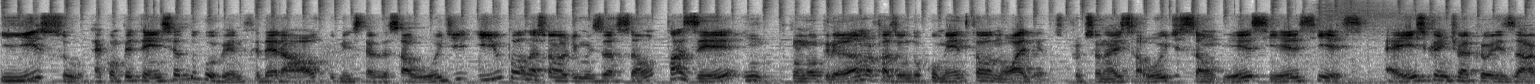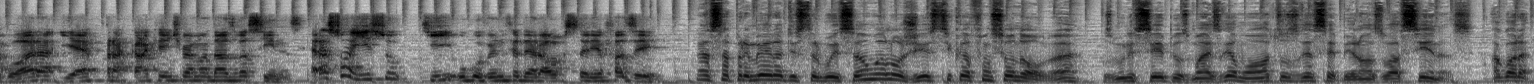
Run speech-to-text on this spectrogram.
E isso é competência do governo federal, do Ministério da Saúde e o Plano Nacional de Imunização fazer um cronograma, fazer um documento falando, olha, os profissionais de saúde são esse, esse e esse. É isso que a gente vai priorizar agora e é para cá que a gente vai mandar as vacinas. Era só isso que o governo federal precisaria fazer. Nessa primeira distribuição, a logística funcionou, né? Os municípios mais remotos receberam as vacinas. Agora,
